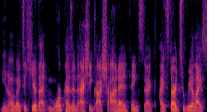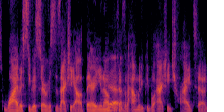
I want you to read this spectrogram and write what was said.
you know, like to hear that more presidents actually got shot and things, like I start to realize why the Secret Service is actually out there. You know, because of how many people actually try to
